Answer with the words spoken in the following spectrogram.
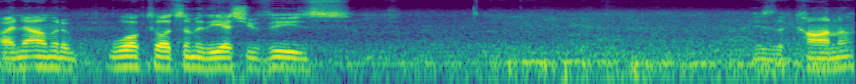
All right, now I'm going to walk towards some of the SUVs. Here's the Kona.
